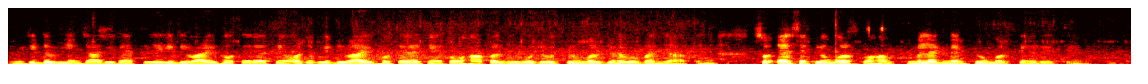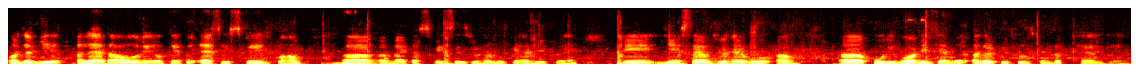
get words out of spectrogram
इनकी डिवीज़न जारी रहती है ये डिवाइड होते रहते हैं और जब ये डिवाइड होते रहते हैं तो वहाँ पर भी वो जो ट्यूमर जो है वो बन जाते हैं। सो ऐसे ट्यूमर्स को हम मिलेग्नेंट ट्यूमर्स कह देते हैं। और जब ये अलहदा हो रहे होते हैं तो ऐसी स्टेज को हम मेटास्टेसिस जो है वो कह देते हैं कि ये सेल जो है वो अब आ, पूरी बॉडी के अंदर अदर टिश्यूज़ के अंदर फैल गए हैं।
